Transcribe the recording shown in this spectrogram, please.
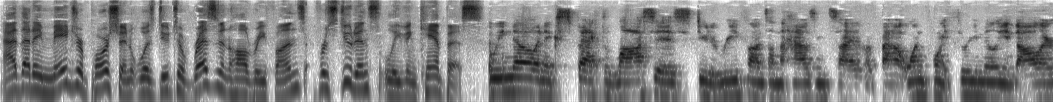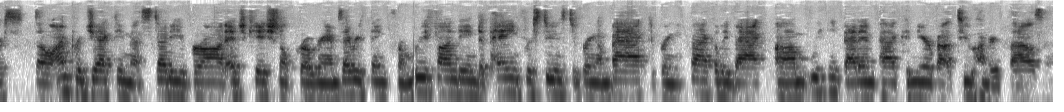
added that a major portion was due to resident hall refunds for students leaving campus. We know and expect losses due to refunds on the housing side of about $1.3 million. So I'm projecting that study abroad educational programs, everything from refunding to paying for students to bring them back to bringing faculty back, um, we think that impact could near about 200,000.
